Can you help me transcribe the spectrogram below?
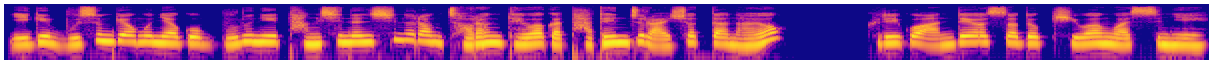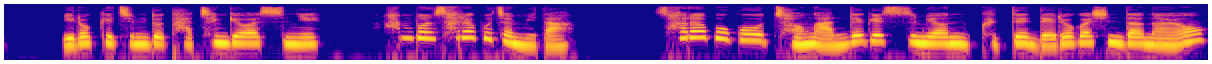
이게 무슨 경우냐고 물으니 당신은 신우랑 저랑 대화가 다 된 줄 아셨다나요? 그리고 안 되었어도 기왕 왔으니 이렇게 짐도 다 챙겨왔으니 한번 살아보자입니다. 살아보고 정 안 되겠으면 그때 내려가신다나요?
